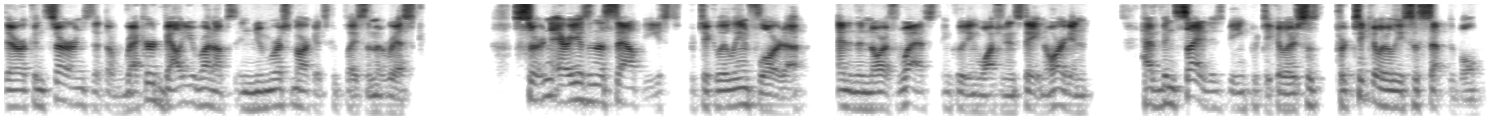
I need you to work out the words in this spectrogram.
there are concerns that the record value run ups in numerous markets could place them at risk. Certain areas in the Southeast, particularly in Florida, and in the Northwest, including Washington State and Oregon, have been cited as being particular, particularly susceptible.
